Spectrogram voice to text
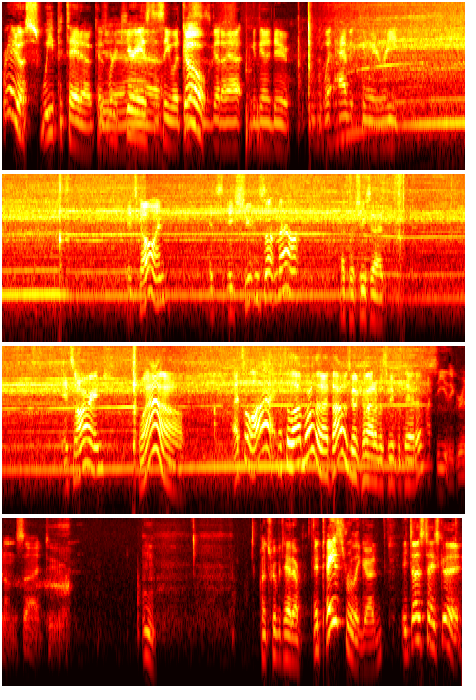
we're gonna do a sweet potato because we're curious to see what this Go. is gonna ha- gonna do. What havoc can we read? It's going. It's it's shooting something out. That's what she said. It's orange. Wow. That's a lot. That's a lot more than I thought was going to come out of a sweet potato. I see the grit on the side too. Mm. That sweet potato. It tastes really good. It does taste good,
